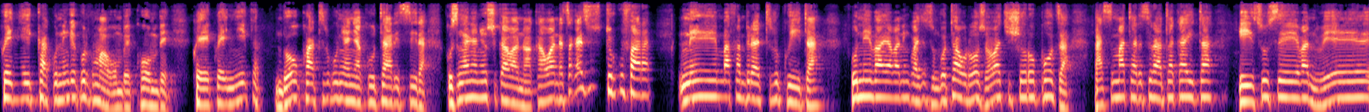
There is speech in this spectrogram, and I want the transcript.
kwenyika kwe kunenge kuri kumahombekombe kwenyika. Kwe ndo kwatiri kunyanya kutarisira kusinganyanyosvika vanhu vakawanda. Saka isusu tiri kufara nemafambiro atiri kuita kune vaya vanenge vachizongotaurawo zvavo vachishoropodza asi matarisiro atakaita isu sevanhu ve?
